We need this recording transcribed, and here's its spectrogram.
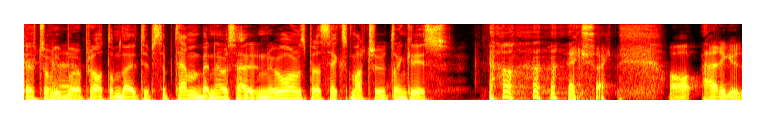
Eftersom vi började prata om det här i typ september. När det så här, nu har de spelat sex matcher utan kryss. Exakt. Ja, herregud.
